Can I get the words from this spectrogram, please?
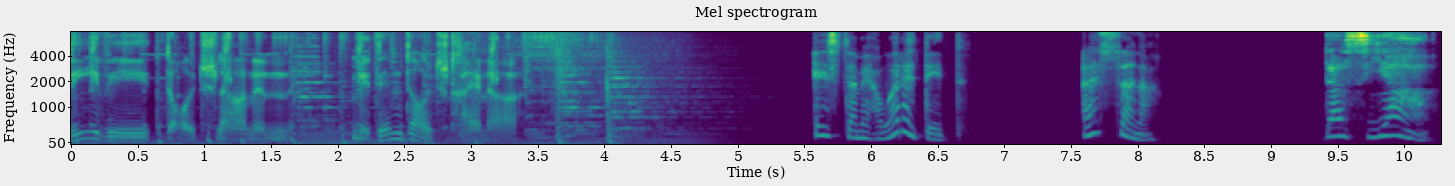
DW Deutsch lernen mit dem Deutschtrainer. استمع وردد السنة Das Jahr,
